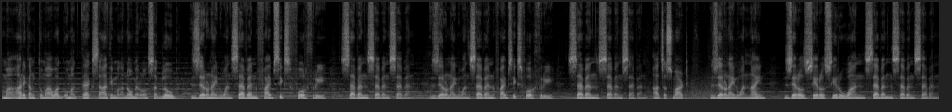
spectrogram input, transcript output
maaari kang tumawag o mag-text sa ating mga numero sa Globe 0917 5643 0917 0917-5643-777 at sa Smart 0919-0001-777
